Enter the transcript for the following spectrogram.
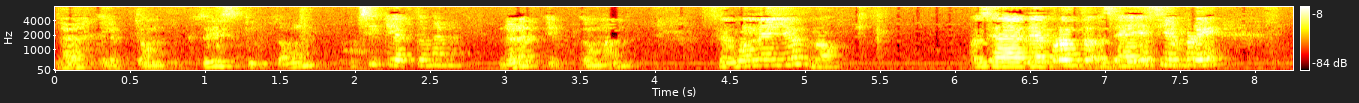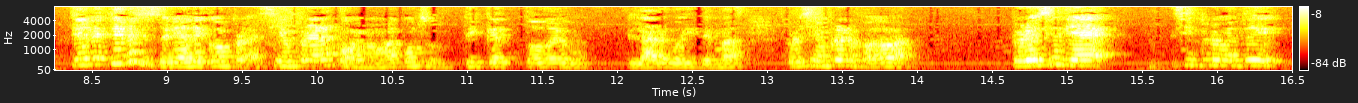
¿no era cleptómano? ¿Sí cleptómano? Sí, cleptómano. ¿No era cleptómano? Según ellos, no. O sea, de pronto, o sea, ella siempre. Tiene, tiene su historial de compra. Siempre era como mi mamá con su ticket todo largo y demás. Pero siempre lo pagaba. Pero ese día simplemente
